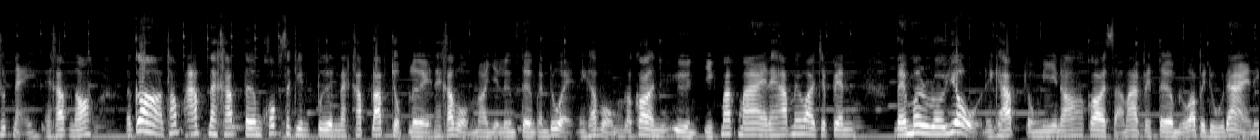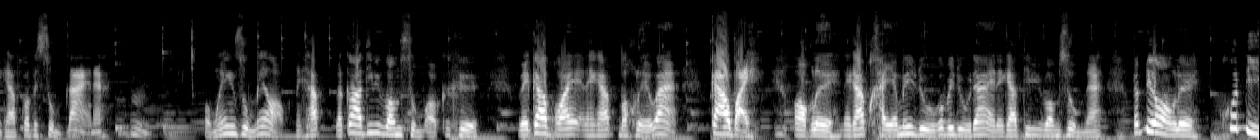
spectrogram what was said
ชุดไหนนะครับเนาะแล้วก็ท็อปอัพนะครับเติมครบสกินปืนนะครับรับจบเลยนะครับผมเนาะอย่าลืมเติมกันด้วยนะครับผมแล้วก็อื่นๆอีกมากมายนะครับ ไม่ว่าจะเป็น Diamond Royal นะครับ ตรงนี้เนาะก็สามารถไปเติมหรือว่าไปดูได้นะครับ ก็ไปสุ่มได้นะผมก็ยังสุ่มไม่ออกนะครับ แล้วก็ที่พี่บอมสุ่มออกก็คือเวก้าพอยต์นะครับ บอกเลยว่า9ใบออกเลยนะครับ ใครยังไม่ดูก็ไปดูได้นะครับ ที่พี่บอมสุ่มนะแป๊บเดียวออกเลยโคตรดี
